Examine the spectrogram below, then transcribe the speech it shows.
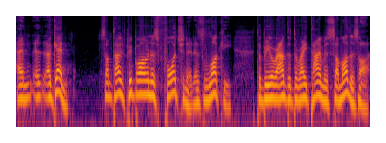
and uh, again, sometimes people aren't as fortunate, as lucky to be around at the right time as some others are.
